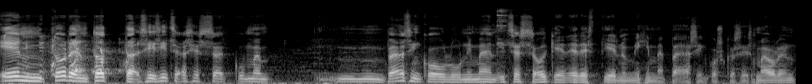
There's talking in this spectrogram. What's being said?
En toden totta. Siis itse asiassa kun mä mm, pääsin kouluun, niin mä en itse asiassa oikein edes tiennyt, mihin mä pääsin, koska siis mä olin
